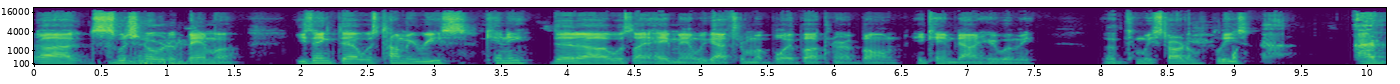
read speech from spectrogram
Uh, switching over to Bama, you think that was Tommy Rees, Kenny, that uh, was like, "Hey man, we got to throw my boy Buchner a bone. He came down here with me. Uh, Can we start him, please?" I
